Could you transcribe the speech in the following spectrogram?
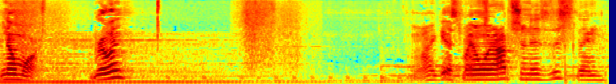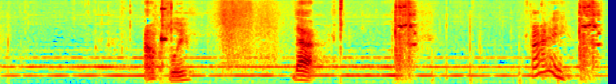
No more. Really? Well, I guess my only option is this thing. Actually, that. Hi. Hi.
